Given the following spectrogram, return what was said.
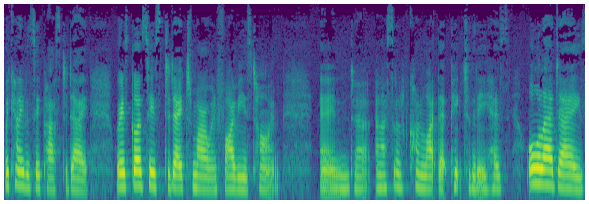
We can't even see past today, whereas God sees today, tomorrow, in five years' time. And uh, and I sort of kind of like that picture that he has all our days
